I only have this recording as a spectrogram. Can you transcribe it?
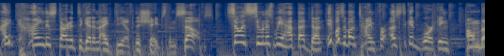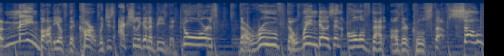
I kind of started to get an idea of the shapes themselves. So as soon as we had that done, it was about time for us to get working on the main body of the car, which is actually going to be the doors, the roof, the windows, and all of that other cool stuff. So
